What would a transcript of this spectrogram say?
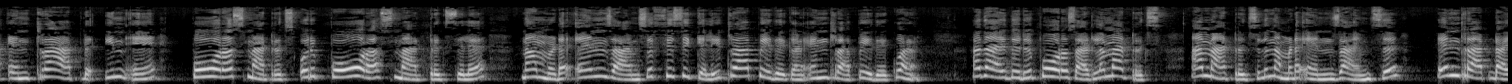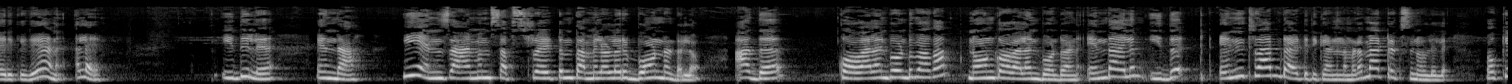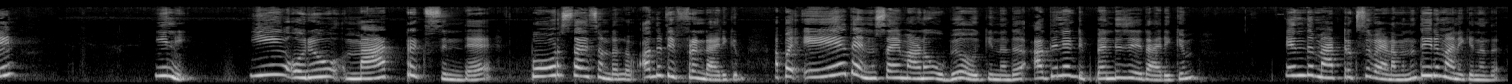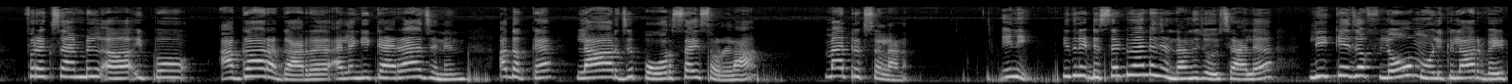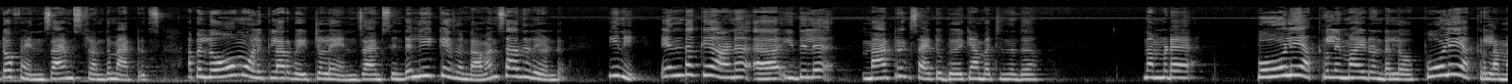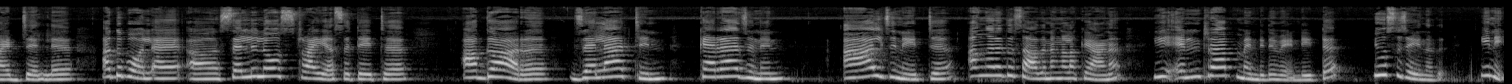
entrapped in a porous matrix ഒരു പോറസ് മാട്രിക്സിൽ നമ്മുടെ എൻസൈംസ് ഫിസിക്കലി ട്രാപ്പ് ചെയ്തേക്കാണ് എൻട്രാപ്പ് ചെയ്തേക്കുവാണ്. അതായത് ഒരു പോറസ് ആയിട്ടുള്ള മാട്രിക്സ് ആ മാട്രിക്സിൽ നമ്മുടെ എൻസൈംസ് എൻട്രാപ്ഡ് ആയിരിക്കുകയാണ് അല്ലെ? ഇതിൽ എന്താ? ഈ എൻസൈമും സബ്സ്ട്രേറ്റും തമ്മിലുള്ള ഒരു ബോണ്ട് ഉണ്ടല്ലോ. അത് കോവാലൻ ബോണ്ടും ആകാം നോൺ കോവാലൻ ബോണ്ടും ആണ്. എന്തായാലും ഇത് എൻട്രാപ്ഡ് ആയിട്ടിരിക്കുകയാണ് നമ്മുടെ മാട്രിക്സിനുള്ളിൽ ഓക്കെ ഇനി ഈ ഒരു മാട്രിക്സിന്റെ പോർ സൈസ് ഉണ്ടല്ലോ അത് ഡിഫറെന്റ് ആയിരിക്കും. അപ്പൊ ഏത് എൻസൈം ആണ് ഉപയോഗിക്കുന്നത്? അതിനെ ഡിപ്പെൻഡ് ചെയ്തായിരിക്കും എന്ത് മാട്രിക്സ് വേണമെന്ന് തീരുമാനിക്കുന്നത്. ഫോർ എക്സാമ്പിൾ ഇപ്പോ അഗാർ അഗാർ അല്ലെങ്കിൽ കരാജനൻ അതൊക്കെ ലാർജ് പോർ സൈസ് ഉള്ള മാട്രിക്സുകളാണ് ഇനി ഇതിന് ഡിസഡ്വാന്റേജ് എന്താന്ന് ചോദിച്ചാൽ leakage of low molecular weight of enzymes from the matrix അപ്പൊ ലോ മോളിക്കുലാർ വെയിറ്റ് ഉള്ള എൻസൈംസിന്റെ ലീക്കേജ് ഉണ്ടാവാൻ സാധ്യതയുണ്ട്. ഇനി എന്തൊക്കെയാണ് ഇതിൽ മാട്രിക്സ് ആയിട്ട് ഉപയോഗിക്കാൻ പറ്റുന്നത്? നമ്മുടെ പോളി അക്രിലമൈഡ് ഉണ്ടല്ലോ. പോളി അക്രിലമൈഡ് ജെല്ല് അതുപോലെ cellulose triacetate agar gelatin carrageenan alginate അങ്ങനത്തെ സാധനങ്ങളൊക്കെയാണ് ഈ എൻട്രാപ്മെന്റിന് വേണ്ടിയിട്ട് യൂസ് ചെയ്യുന്നത്. ഇനി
